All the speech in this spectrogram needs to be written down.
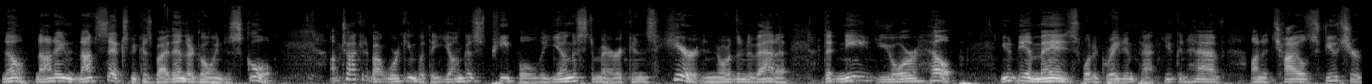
No, not even, not six, because by then they're going to school. I'm talking about working with the youngest people, the youngest Americans here in Northern Nevada that need your help. You'd be amazed what a great impact you can have on a child's future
